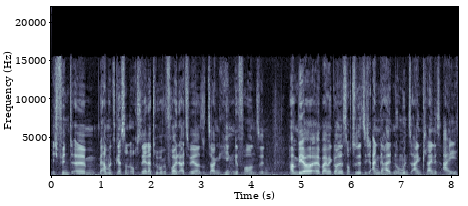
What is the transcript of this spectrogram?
ich finde, ähm, wir haben uns gestern auch sehr darüber gefreut, als wir sozusagen hingefahren sind. Haben wir äh, bei McDonalds noch zusätzlich angehalten, um uns ein kleines Eis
